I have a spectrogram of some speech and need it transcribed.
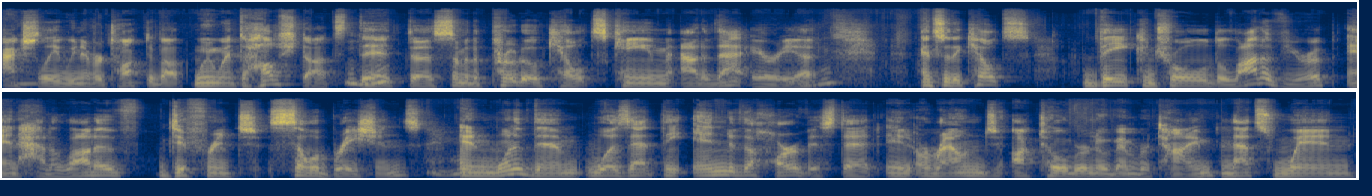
actually, we never talked about when we went to Hallstatt mm-hmm. that uh, some of the proto Celts came out of that area. Mm-hmm. And so the Celts they controlled a lot of Europe and had a lot of different celebrations. Mm-hmm. And one of them was at the end of the harvest at in around October, November time. And that's when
